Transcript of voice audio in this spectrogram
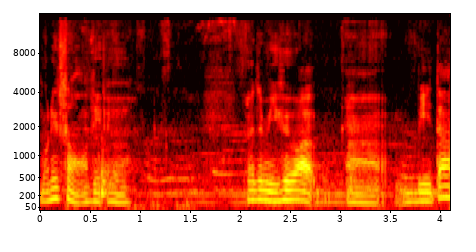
มองที่สองสิเออน่าจะมีคือว่า บีต้า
